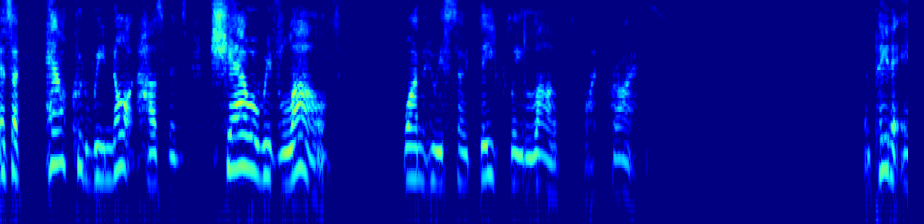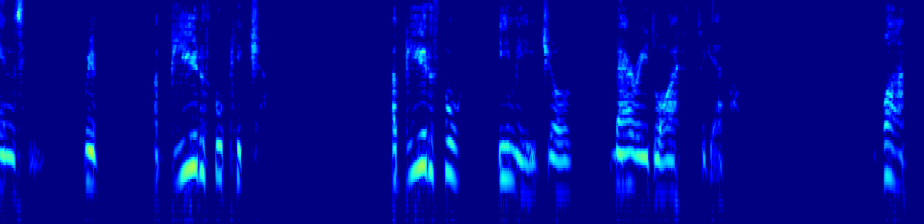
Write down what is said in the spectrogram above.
And so, how could we not, husbands, shower with love one who is so deeply loved by Christ? And Peter ends here with a beautiful picture, a beautiful image of married life together. One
